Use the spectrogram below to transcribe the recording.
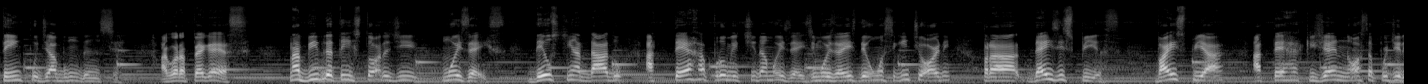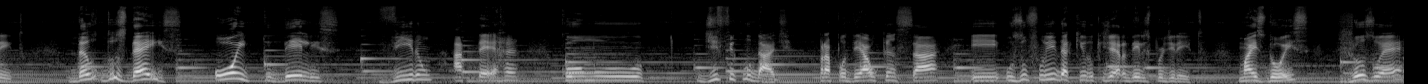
tempo de abundância. Agora pega essa. Na Bíblia tem história de Moisés. Deus tinha dado a terra prometida a Moisés e Moisés deu uma seguinte ordem para dez espias: vai espiar a terra que já é nossa por direito. Dos dez, oito deles viram a terra como dificuldade para poder alcançar e usufruir daquilo que já era deles por direito. Mais dois, Josué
